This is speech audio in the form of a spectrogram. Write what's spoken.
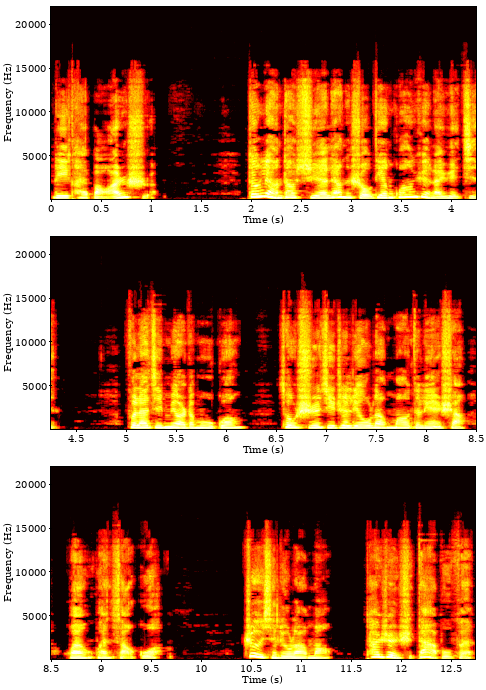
离开保安室。等两道雪亮的手电光越来越近，弗拉基米尔的目光从十几只流浪猫的脸上缓缓扫过。这些流浪猫，他认识大部分，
